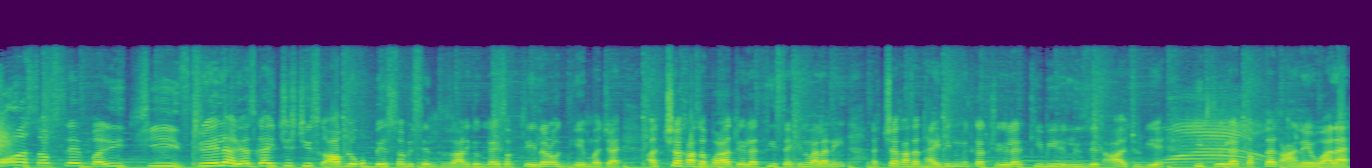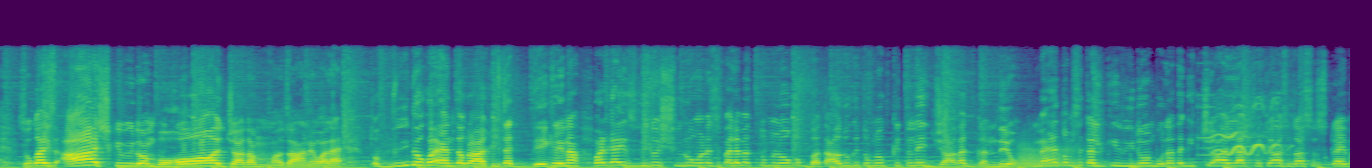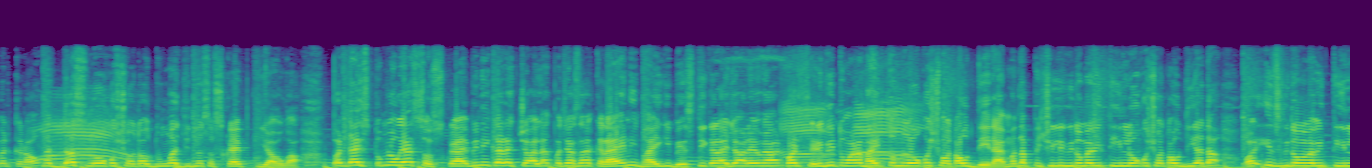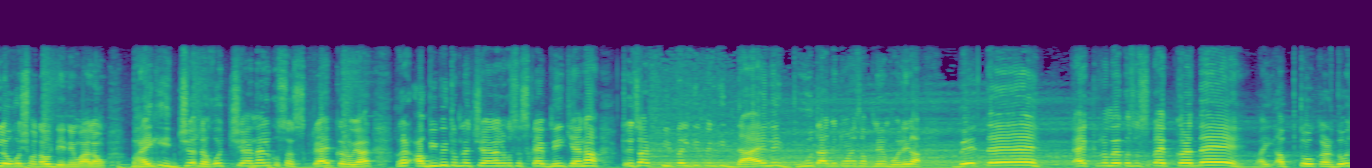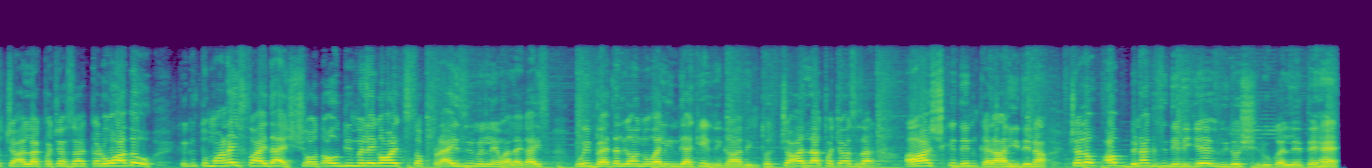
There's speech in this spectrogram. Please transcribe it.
और सबसे बड़ी चीज़ ट्रेलर यस गाइस जिस चीज़ का आप लोगों को बेसब्री से इंतज़ार क्योंकि गाइस अब ट्रेलर और गेम बचा है। अच्छा खासा बड़ा ट्रेलर तीस सेकंड वाला नहीं अच्छा खासा ढाई तीन मिनट का ट्रेलर की भी रिलीज़ डेट आ चुकी है कि ट्रेलर कब तक आने वाला है। सो गाइस आज की वीडियो में बहुत ज़्यादा मज़ा आने वाला है। तो वीडियो को एंड तक आखिर तक देख लेना। पर गाइस वीडियो शुरू होने से पहले मैं तुम लोगों को बता दूँ कि तुम लोग कितने ज़्यादा गंदे हो। मैंने तुमसे कल की वीडियो में बोला था कि चार लाख पचास हज़ार सब्सक्राइबर कराओ। मैं दस लोगों को शॉर्ट आउट दूँगा जिसने सब्सक्राइब किया होगा। पर गाइस तुम लोग यार सब्सक्राइब ही नहीं कर रहे, चार लाख पचास हज़ार कराए नहीं, भाई की बेइज्जती कराए जा रहे हो यार। पर फिर भी तुम्हारा भाई तुम लोगों को शॉर्ट आउट दे रहा है। मतलब पिछली वीडियो में भी तीन लोगों को शॉर्ट आउट दिया था और इस वीडियो में भी तीन लोगों को शॉर्ट आउट देने वाला हूँ। भाई की इज़्ज़त रखो चैनल को सब्सक्राइब करो यार। अगर अभी भी तुमने चैनल को सब्सक्राइब नहीं किया ना तो इस बार पीपल की पेड़ की दाए नहीं, भूत आके तुम्हारे सपने में बोलेगा, बेटे मेरे को सब्सक्राइब कर दे। भाई, अब तो कर दो, चार लाख पचास हज़ार करवा दो, क्योंकि तुम्हारा ही फ़ायदा है शॉर्ट आउट भी मिलेगा और एक सरप्राइज़ भी मिलने वाला है। गाइस वही बैटल ग्राउंड मोबाइल इंडिया की रिगार्डिंग तो चार लाख पचास हज़ार आज के दिन करा ही देना। चलो, अब बिना किसी देरी के वीडियो शुरू कर लेते हैं।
